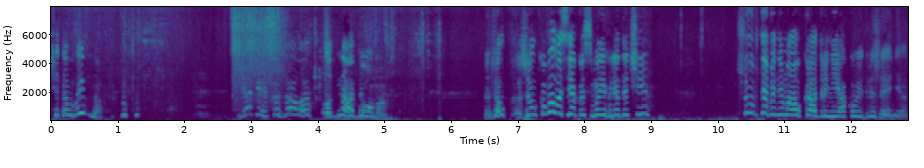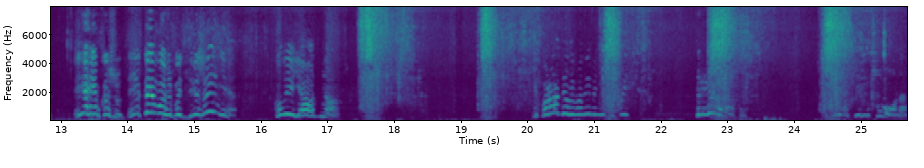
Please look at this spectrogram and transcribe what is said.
Ще там видно? Як я казала, одна дома. Жал... Жалкувалась якось мої глядачі, що в тебе нема в кадрі ніякого движення. І я їм кажу, та яке може бути движення, коли я одна? І порадили вони мені купити тривогу для телефона.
